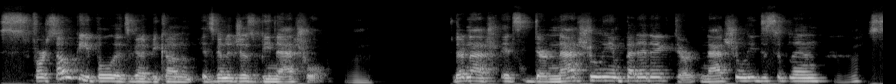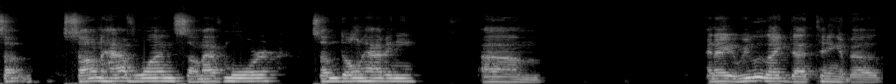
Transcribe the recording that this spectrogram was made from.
for some people it's going to become it's going to just be natural mm. they're not it's they're naturally empathetic they're naturally disciplined mm-hmm. some some have one some have more some don't have any um and i really like that thing about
